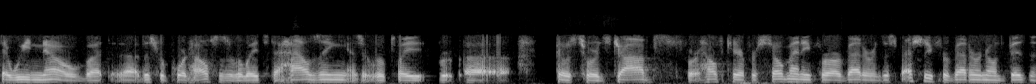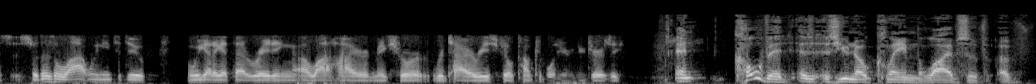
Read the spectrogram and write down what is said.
that we know, but uh, this report helps as it relates to housing, as it relates uh, goes towards jobs, for health care, for so many for our veterans, especially for veteran owned businesses. So there's a lot we need to do. We got to get that rating a lot higher and make sure retirees feel comfortable here in New Jersey. And COVID, as, as you know, claimed the lives of, of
